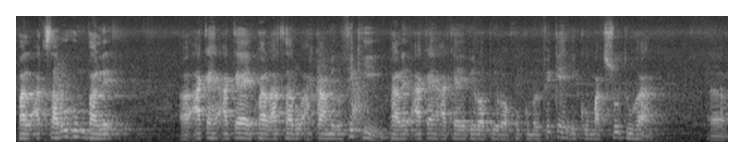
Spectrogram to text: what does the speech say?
Bal aksaruhum balik uh, akeh-akeh bal aksaru ahkamil fikhi balik akeh-akeh piro-piro hukum fikih iku maksuduha uh,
